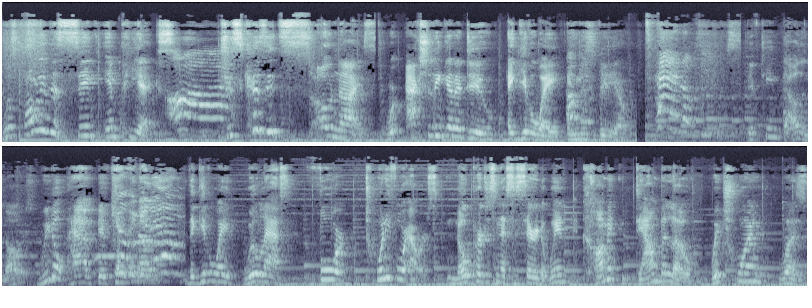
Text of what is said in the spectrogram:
was probably the SIG MPX. Oh. Just because it's so nice. We're actually gonna do a giveaway in this video. Ten of these. $15,000. We don't have Can we get $15,000. The giveaway will last for 24 hours. No purchase necessary to win. Comment down below which one was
